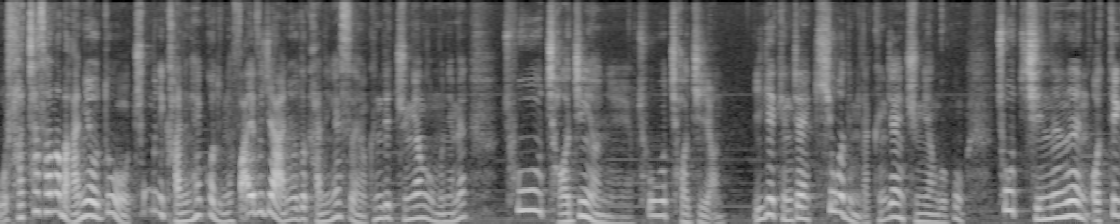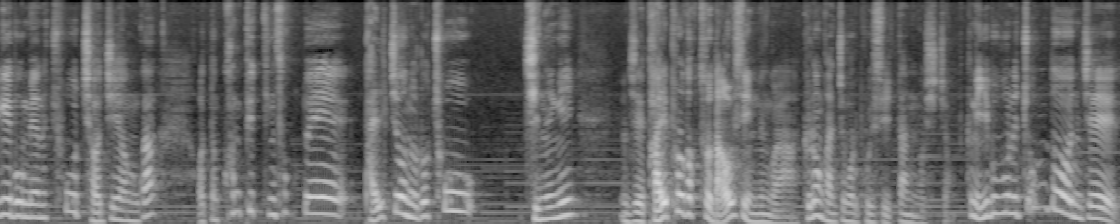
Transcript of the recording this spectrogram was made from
4차 산업 아니어도 충분히 가능했거든요. 5G 아니어도 가능했어요. 근데 중요한 건 뭐냐면 초저지연이에요. 초저지연. 이게 굉장히 키워드입니다. 굉장히 중요한 거고 초지능은 어떻게 보면 초저지연과 어떤 컴퓨팅 속도의 발전으로 초지능이 이제 by-product로 나올 수 있는 거야. 그런 관점으로 볼 수 있다는 것이죠. 그럼 이 부분을 좀 더 이제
